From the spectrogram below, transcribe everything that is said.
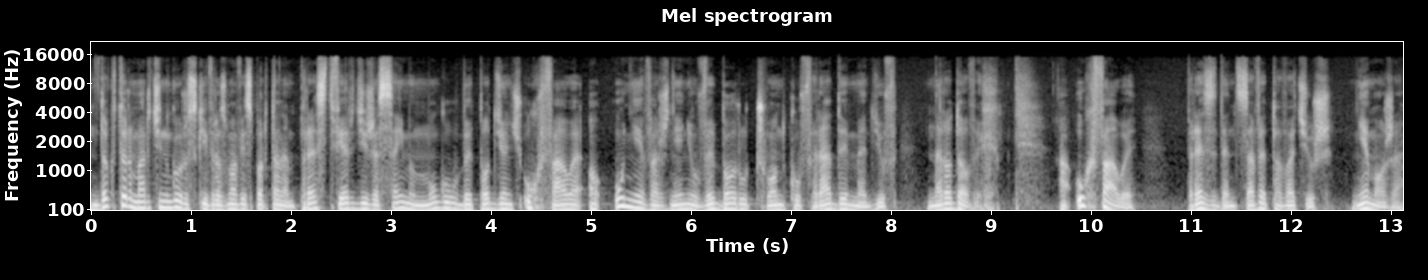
Dr Marcin Górski w rozmowie z portalem Press twierdzi, że Sejm mógłby podjąć uchwałę o unieważnieniu wyboru członków Rady Mediów Narodowych. A uchwały prezydent zawetować już nie może.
